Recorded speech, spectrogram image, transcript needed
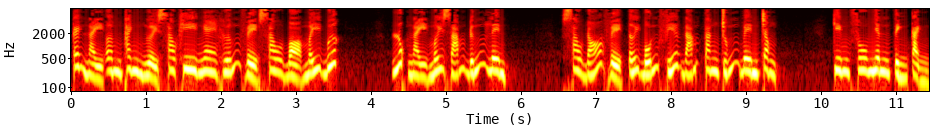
cái này âm thanh người sau khi nghe hướng về sau bò mấy bước, lúc này mới dám đứng lên, sau đó về tới bốn phía đám tăng chúng bên trong, kim phu nhân tình cảnh,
